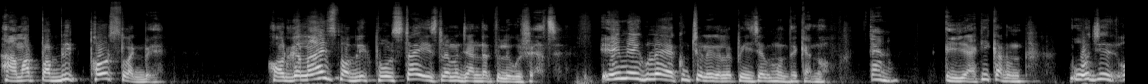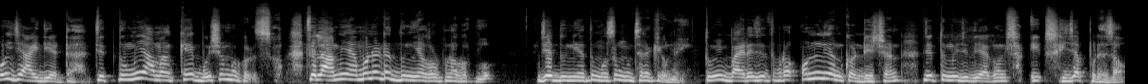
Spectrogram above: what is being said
আমার পাবলিক ফোর্স লাগবে। অর্গানাইজ পাবলিক ফোর্সটা ইসলামের ঝান্ডা তুলে বসে আছে। এই মেয়েগুলো এখন চলে গেল পেজাবের মধ্যে কেন? কেন? এই যে একই কারণ ওই যে ওই যে আইডিয়াটা যে তুমি আমাকে বৈষম্য করেছ তাহলে আমি এমন একটা দুনিয়া কল্পনা করব যে দুনিয়াতে মুসলমান ছাড়া কেউ নেই। তুমি বাইরে যেতে পারো অনলি অন কন্ডিশন যে তুমি যদি এখন হিজাব পরে যাও।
